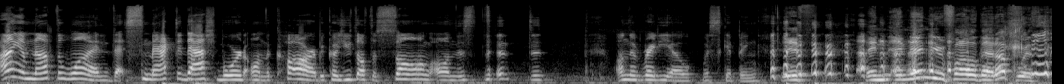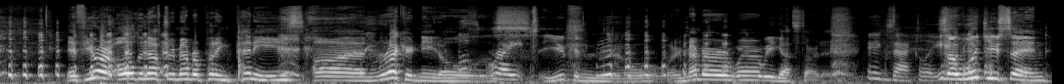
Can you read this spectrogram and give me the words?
I am not the one that smacked the dashboard on the car because you thought the song on this the, the on the radio was skipping. if and and then you follow that up with if you are old enough to remember putting pennies on record needles Right. you can remember where we got started exactly. so would you send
